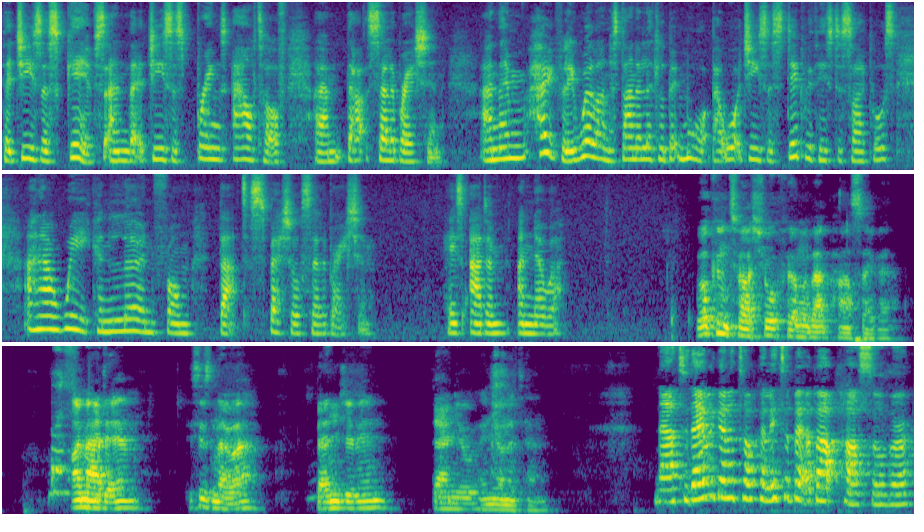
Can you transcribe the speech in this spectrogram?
that Jesus gives and that Jesus brings out of um, that celebration. And then hopefully we'll understand a little bit more about what Jesus did with his disciples and how we can learn from that special celebration. Here's Adam and Noah. Welcome to our short film about Passover. I'm Adam, this is Noah, Benjamin, Daniel, and Jonathan. Now, today we're going to talk a little bit about Passover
